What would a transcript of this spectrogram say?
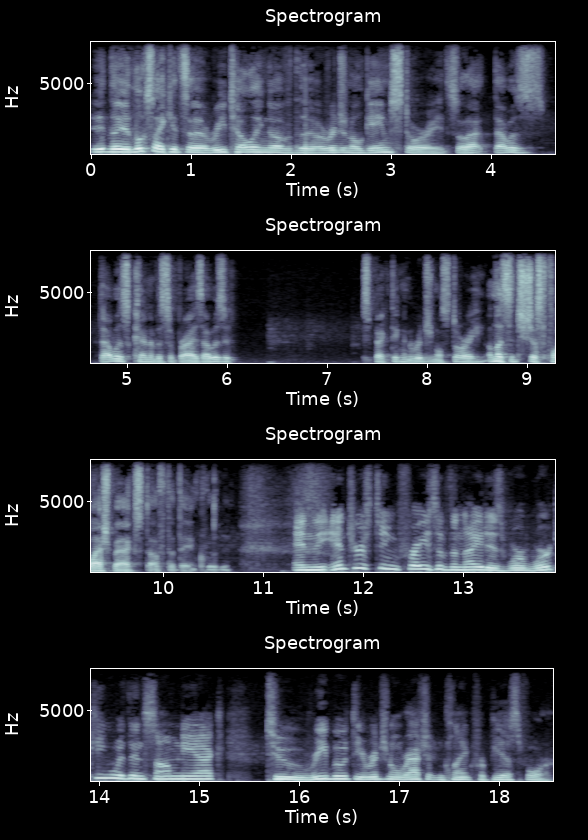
it, it looks like it's a retelling of the original game story. So that that was that was kind of a surprise. I was expecting an original story, unless it's just flashback stuff that they included. And the interesting phrase of the night is we're working with Insomniac to reboot the original Ratchet and Clank for PS4.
